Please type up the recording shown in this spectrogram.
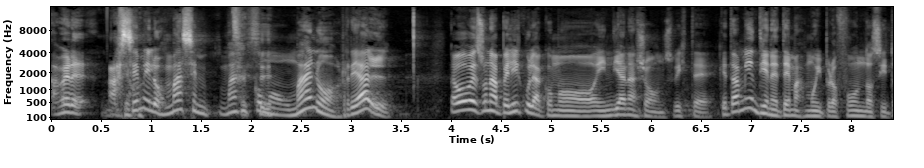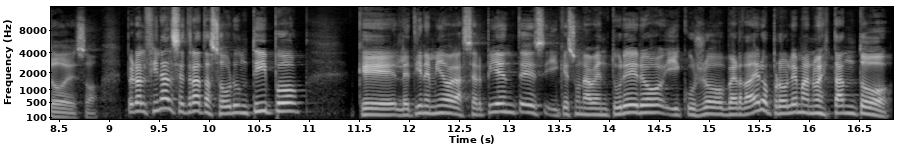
a ver, hacémelos más, más como humanos, real. vos ves una película como Indiana Jones, ¿viste? Que también tiene temas muy profundos y todo eso. Pero al final se trata sobre un tipo que le tiene miedo a las serpientes y que es un aventurero y cuyo verdadero problema no es tanto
